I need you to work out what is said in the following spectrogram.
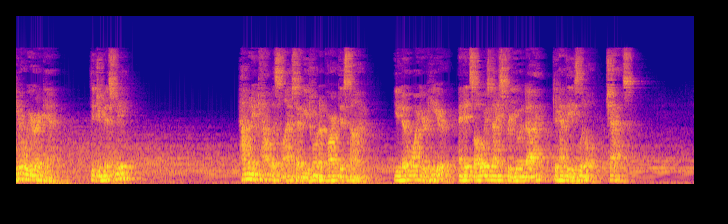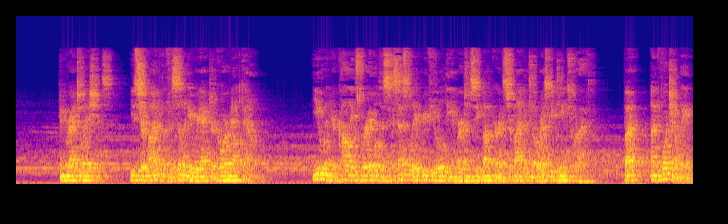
here we are again. Did you miss me? How many countless lives have you torn apart this time? You know why you're here, and it's always nice for you and I to have these little chats. Congratulations. You survived the facility reactor core meltdown. You and your colleagues were able to successfully refuel the emergency bunker and survive until rescue teams arrived. But, unfortunately,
